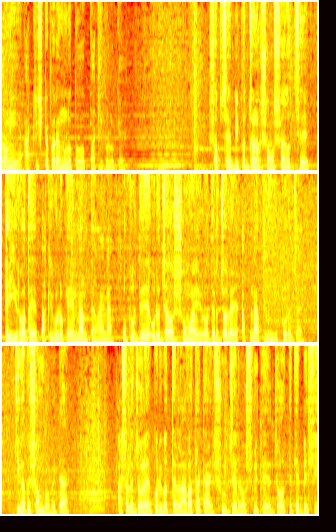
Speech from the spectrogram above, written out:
রঙই আকৃষ্ট করে মূলত পাখিগুলোকে। সবচেয়ে বিপজ্জনক সমস্যা হচ্ছে এই হ্রদে পাখিগুলোকে নামতে হয় না। উপর দিয়ে উড়ে যাওয়ার সময় হ্রদের জলে আপনা আপনি পড়ে যায়। কীভাবে সম্ভব এটা? আসলে জলের পরিবর্তে লাভা থাকায় সূর্যের রশ্মিতে জল থেকে বেশি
